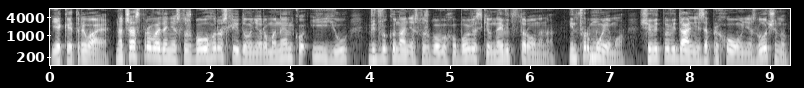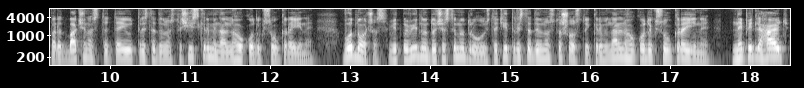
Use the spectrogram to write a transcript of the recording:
яке триває. На час проведення службового розслідування Романенко І. Ю. від виконання службових обов'язків не відсторонена. Інформуємо, що відповідальність за приховування злочину передбачена статтею 396 Кримінального кодексу України. Водночас, відповідно до частини 2 статті 396 Кримінального кодексу України, не підлягають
